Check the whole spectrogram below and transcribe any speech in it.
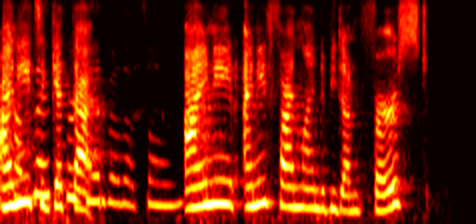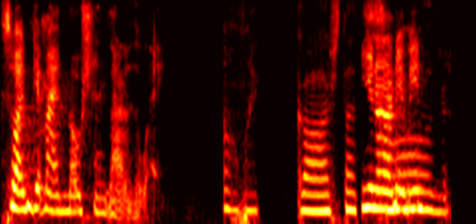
I How need to I get that. that. I need I need fine line to be done first so I can get my emotions out of the way. Oh my gosh, that's You know what I mean?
